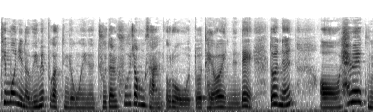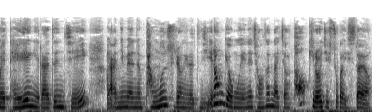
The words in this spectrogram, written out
티몬이나 위메프 같은 경우에는 두 달 후 정산으로 또 되어 있는데 또는 어, 해외 구매 대행이라든지 아니면은 방문 수령이라든지 이런 경우에는 정산 날짜가 더 길어질 수가 있어요.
